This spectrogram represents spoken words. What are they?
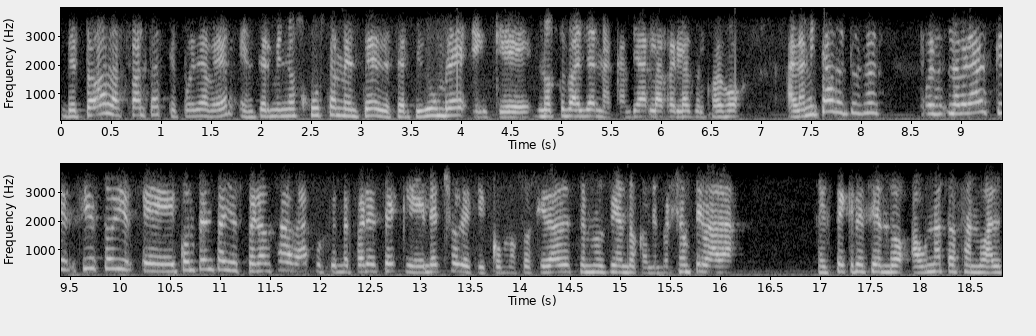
de todas las faltas que puede haber en términos justamente de certidumbre en que no te vayan a cambiar las reglas del juego a la mitad. Entonces, pues la verdad es que sí estoy eh, contenta y esperanzada porque me parece que el hecho de que como sociedad estemos viendo que la inversión privada esté creciendo a una tasa anual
